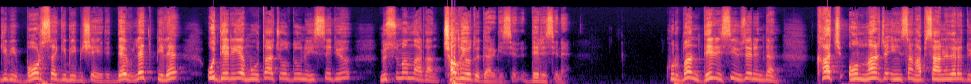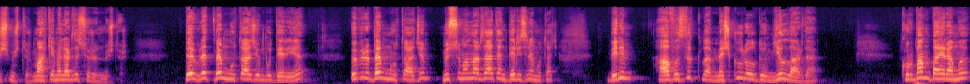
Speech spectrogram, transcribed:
gibi borsa gibi bir şeydi. Devlet bile o deriye muhtaç olduğunu hissediyor. Müslümanlardan çalıyordu dergisi, derisini kurban derisi üzerinden kaç onlarca insan hapishanelere düşmüştür, mahkemelerde sürülmüştür. Devlet ben muhtacım bu deriye, öbürü ben muhtacım, Müslümanlar zaten derisine muhtaç. Benim hafızlıkla meşgul olduğum yıllarda, kurban bayramı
